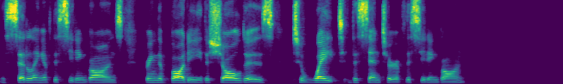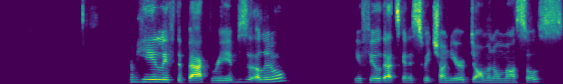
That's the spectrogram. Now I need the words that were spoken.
the settling of the sitting bones. Bring the body, the shoulders to weight the center of the sitting bone. From here, lift the back ribs a little. You feel that's going to switch on your abdominal muscles.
